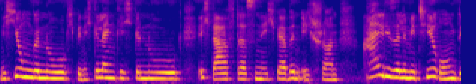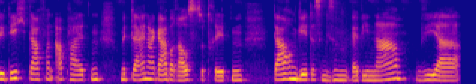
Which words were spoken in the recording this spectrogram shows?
nicht jung genug, ich bin nicht gelenkig genug, ich darf das nicht, wer bin ich schon? All diese Limitierungen, die dich davon abhalten, mit deiner Gabe rauszutreten. Darum geht es in diesem Webinar. Wir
